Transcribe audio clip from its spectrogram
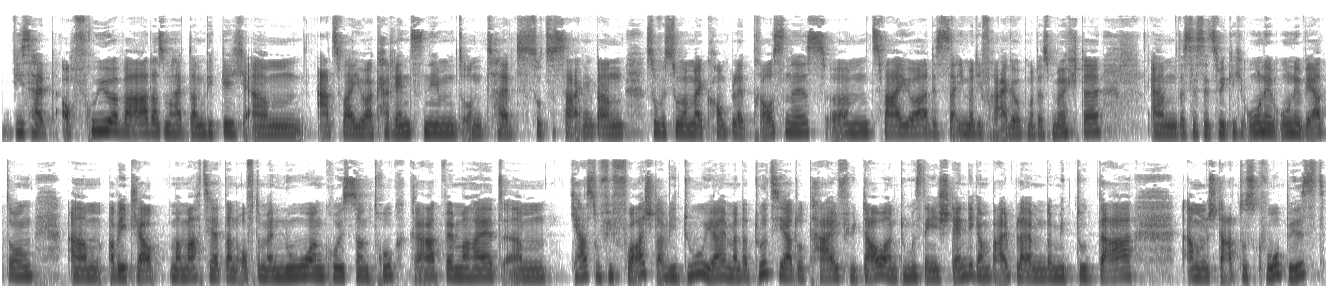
wie es halt auch früher war, dass man halt dann wirklich ähm, ein, zwei Jahre Karenz nimmt und halt sozusagen dann sowieso einmal komplett draußen ist, ähm, zwei Jahre. Das ist ja immer die Frage, ob man das möchte. Ähm, das ist jetzt wirklich ohne, ohne Wertung. Ähm, aber ich glaube, man macht sich halt dann oft einmal nur einen größeren Druck, gerade wenn man halt ähm, ja, so viel forscht auch wie du, ja. Ich meine, da tut sie ja total viel dauern. Du musst eigentlich ständig am Ball bleiben, damit du da am Status quo bist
